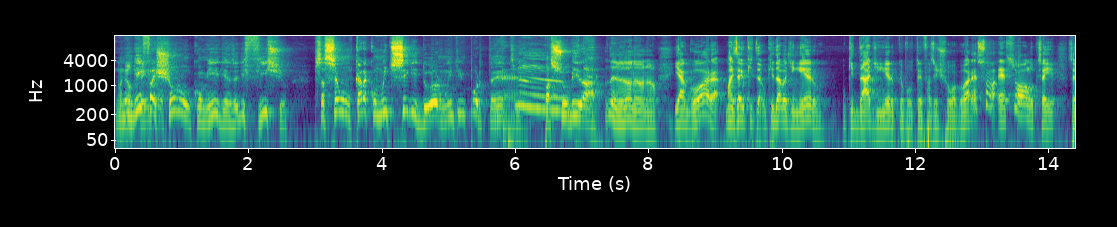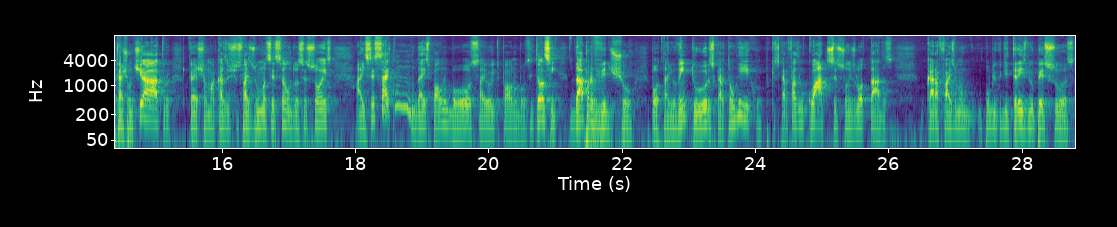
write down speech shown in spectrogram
No ninguém faz show no Comedians, é difícil. Precisa ser um cara com muito seguidor, muito importante. Pra subir lá. Não, não, não. E agora, mas aí o que, o que dava dinheiro, o que dá dinheiro, porque eu voltei a fazer show agora, é, só, é solo. Que você, você fecha um teatro, fecha uma casa de shows, faz uma sessão, duas sessões, aí você sai com 10 pau no bolso, sai 8 pau no bolso. Então, assim, dá pra viver de show. Pô, tá aí o Ventura, os caras tão ricos, porque os caras fazem quatro sessões lotadas. O cara faz um, público de 3 mil pessoas.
